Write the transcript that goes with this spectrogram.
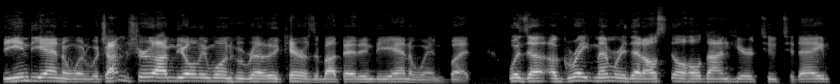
the Indiana win, which I'm sure I'm the only one who really cares about that Indiana win, but was a, a, great memory that I'll still hold on here to today.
